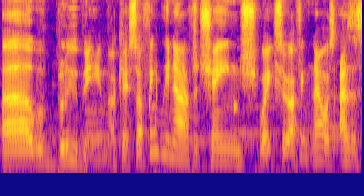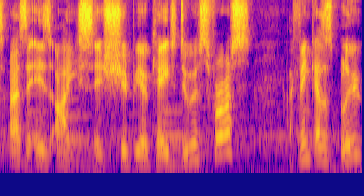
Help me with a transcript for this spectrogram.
Uh, with blue beam. Okay, so I think we now have to change... Wait, so I think now as, as it is ice, it should be okay to do this for us? I think as it's blue.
